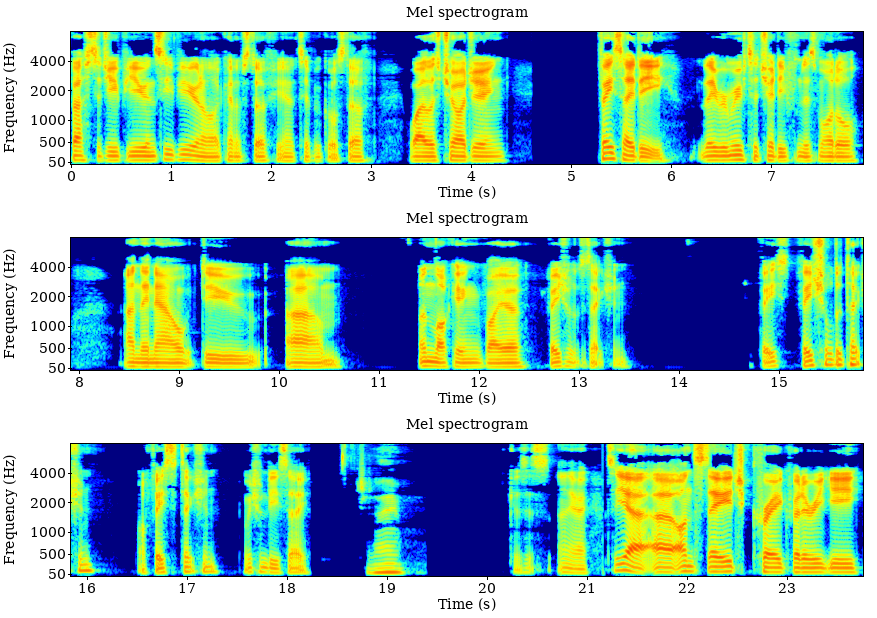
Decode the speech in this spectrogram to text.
faster GPU and CPU and all that kind of stuff, you know, typical stuff. Wireless charging, Face ID. They removed Touch ID from this model, and they now do um, unlocking via facial detection. Face facial detection or face detection? Which one do you say? Do you because it's anyway. So yeah, uh, on stage, Craig Federighi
